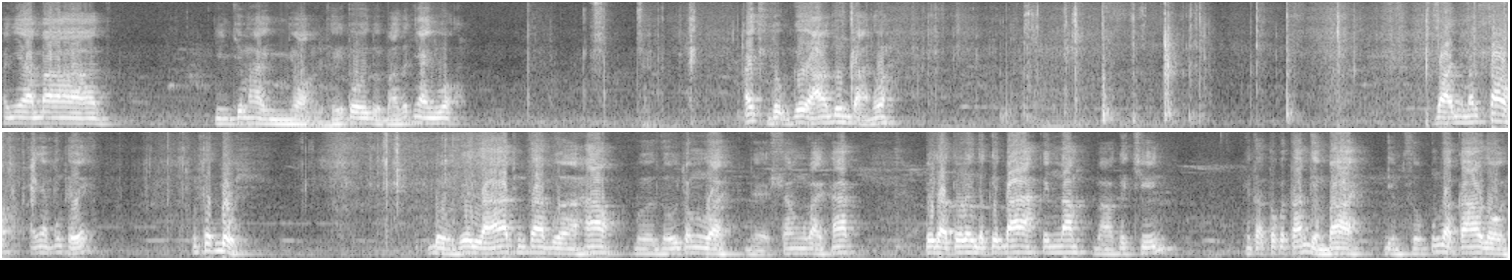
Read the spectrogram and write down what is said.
Anh em uh, nhìn trên hành nhỏ thấy tôi đổi bài rất nhanh luôn cách sử dụng cái áo đơn giản thôi. Và những bắn sau anh em cũng thế. Cũng sẽ đổi đổi cái lá chúng ta vừa hao, vừa giấu trong người để sang bài khác. Bây giờ tôi lên được cái 3 cái 5 và cái 9 hiện tại tôi có 8 điểm bài, điểm số cũng là cao rồi.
